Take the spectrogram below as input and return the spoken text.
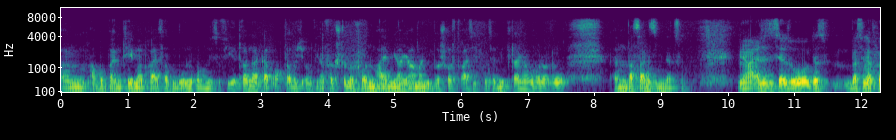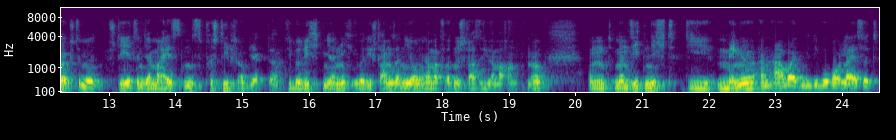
ähm, aber beim Thema preiswerten Wohnraum nicht so viel getan hat. Gab auch, glaube ich, irgendwie in der Volksstimme vor einem halben Jahr, ja, mal eine Überschrift 30% Mietsteigerung oder so. Was sagen Sie dazu? Ja, also es ist ja so, dass was in der Volksstimme steht, sind ja meistens Prestigeobjekte. Sie berichten ja nicht über die Strangsanierung in der Max-Ottne-Straße, die wir machen. Ne? Und man sieht nicht die Menge an Arbeiten, die die Wobau leistet.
